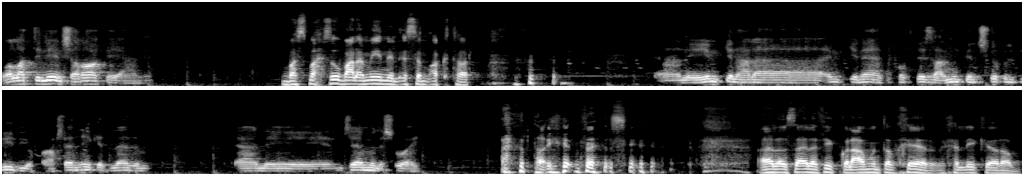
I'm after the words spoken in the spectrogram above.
والله التنين شراكة يعني. بس محسوب على مين الاسم أكثر يعني يمكن على امكنان خوف تزعل. ممكن تشوف الفيديو فعشان هيك لازم يعني نجامل شوي. طيب ماشي. أهلا وسهلا فيك كل عام وأنت بخير ويخليك يا رب.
